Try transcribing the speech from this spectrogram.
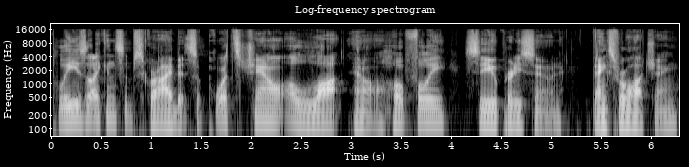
please like and subscribe. It supports the channel a lot, and I'll hopefully see you pretty soon. Thanks for watching.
